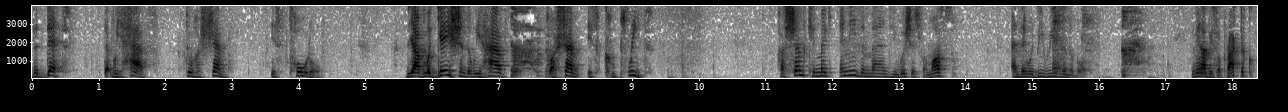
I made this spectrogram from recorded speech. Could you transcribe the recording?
the debt that we have to Hashem is total, the obligation that we have to Hashem is complete. Hashem can make any demand he wishes from us, and they would be reasonable. They may not be so practical,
